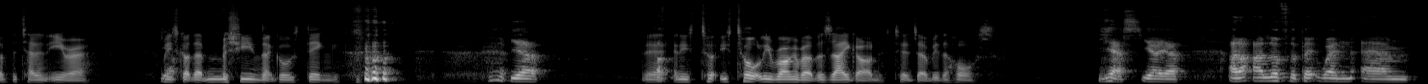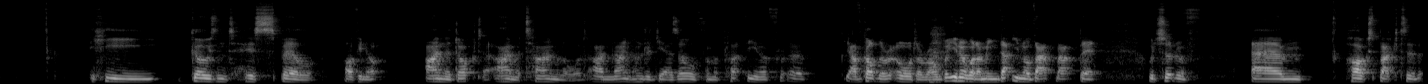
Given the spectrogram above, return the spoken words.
of the Tennant era. When he's Yeah. got that machine that goes ding. Yeah, Yeah, and he's he's totally wrong about the Zygon. Turns out to be the horse. Yes, yeah, yeah. And I, I love the bit when um, he goes into his spill of, you know, I'm the Doctor, I'm a Time Lord, I'm 900 years old from the, pla- you know, fr- uh, I've got the order wrong, but you know what I mean, that, you know, that, that bit, which sort of um, harks back to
